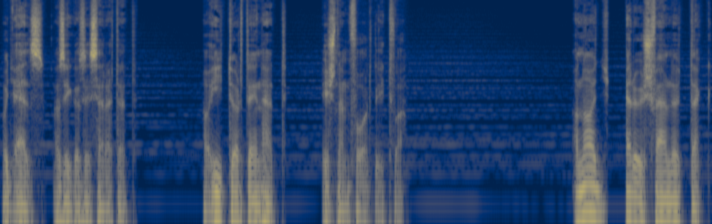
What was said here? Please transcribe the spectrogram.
hogy ez az igazi szeretet. Ha így történhet, és nem fordítva. A nagy, erős felnőttek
